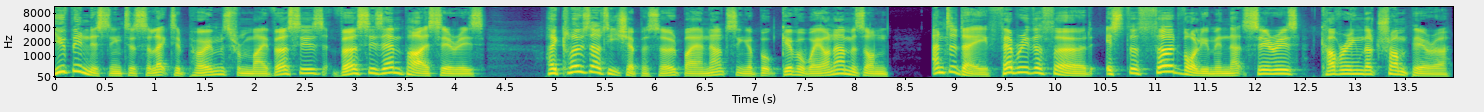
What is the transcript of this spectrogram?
You've been listening to selected poems from my Verses Versus Empire series. I close out each episode by announcing a book giveaway on Amazon. And today, February the 3rd, is the third volume in that series covering the Trump era.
